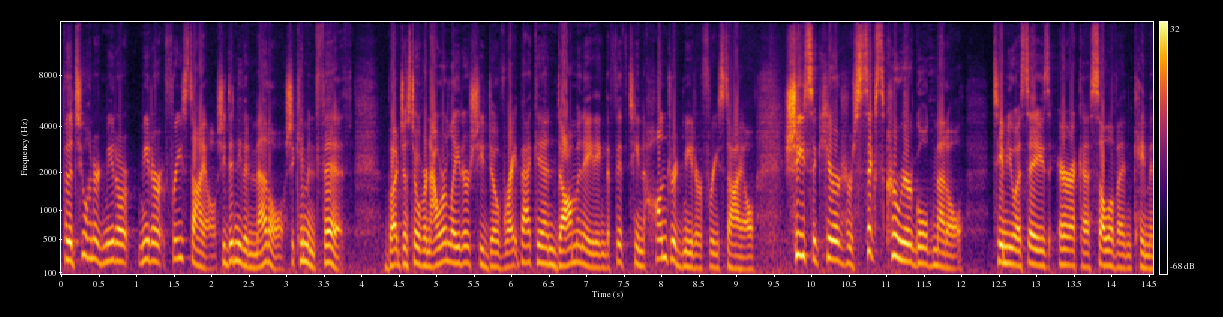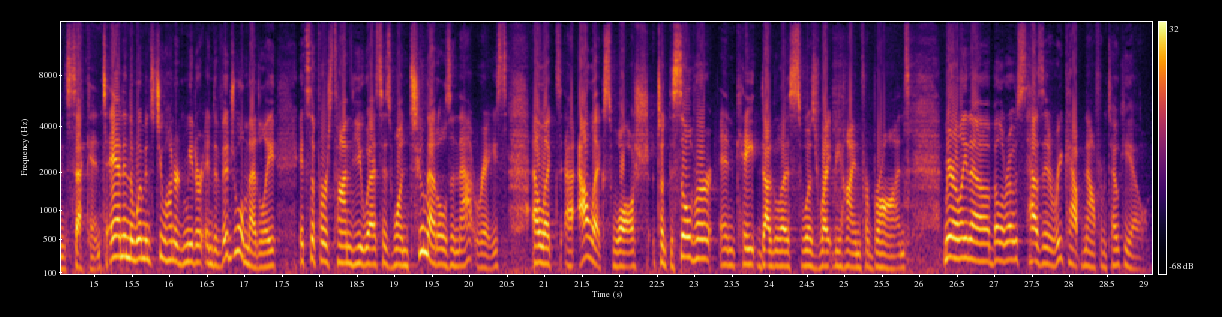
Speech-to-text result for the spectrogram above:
for the 200 meter, meter freestyle. She didn't even medal. She came in fifth. But just over an hour later, she dove right back in, dominating the 1500 meter freestyle. She secured her sixth career gold medal. Team USA's Erica Sullivan came in second. And in the women's 200 meter individual medley, it's the first time the U.S. has won two medals in that race. Alex, uh, Alex Walsh took the silver and Kate Douglas was right behind for bronze. Marilena Belarose has a recap now from Tokyo.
